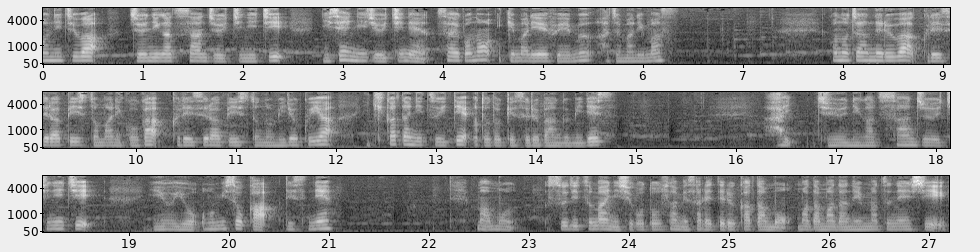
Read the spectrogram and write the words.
こんにちは。12月31日、2021年最後のいきまり FM 始まります。このチャンネルはクレイセラピストマリコがクレイセラピストの魅力や生き方についてお届けする番組です。はい、12月31日、いよいよ大晦日ですね。まあもう数日前に仕事納めされてる方もまだまだ年末年始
